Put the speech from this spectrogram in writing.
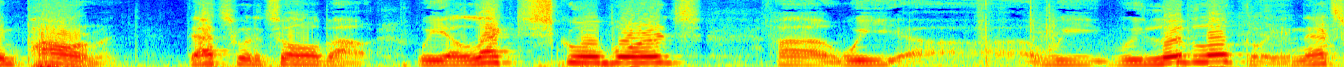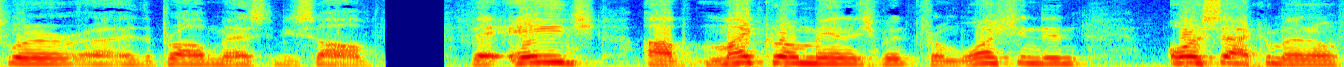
empowerment. That's what it's all about. We elect school boards. Uh, we, uh, we, we live locally, and that's where uh, the problem has to be solved. The age of micromanagement from Washington or Sacramento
